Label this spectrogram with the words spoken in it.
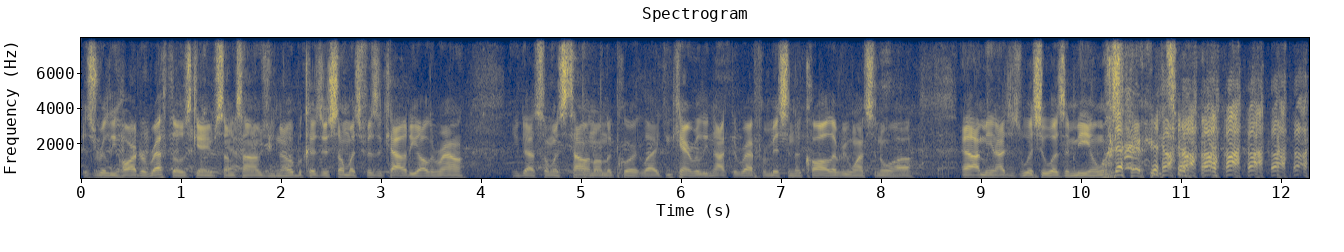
It's really hard to ref those games sometimes, you know, because there's so much physicality all around. You got so much talent on the court, like you can't really knock the ref for missing the call every once in a while. And, I mean, I just wish it wasn't me almost every time.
